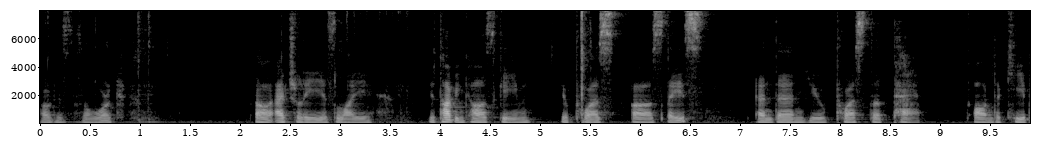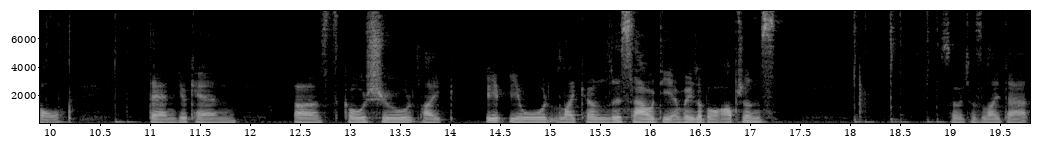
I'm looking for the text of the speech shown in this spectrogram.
how this work uh, actually it's like you type in color scheme, you press uh, space, and then you press the tab on the keyboard. Then you can uh, go through like it, it will like uh, list out the available options. So just like that.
